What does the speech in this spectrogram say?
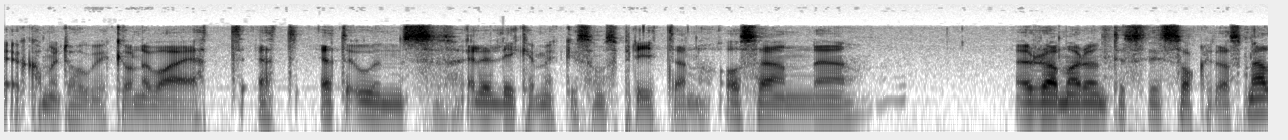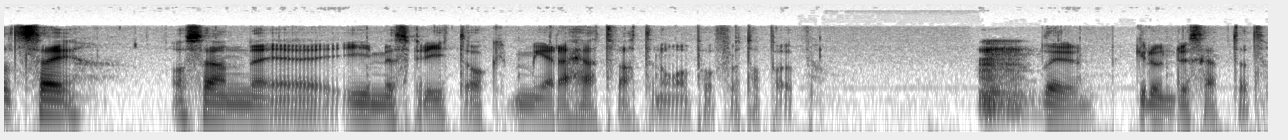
jag kommer inte ihåg mycket om det var ett, ett, ett uns eller lika mycket som spriten. Och sen eh, rör man runt tills sockret har smält sig. Och sen eh, i med sprit och mera hett vatten ovanpå för att toppa upp. Mm. Det är grundreceptet.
